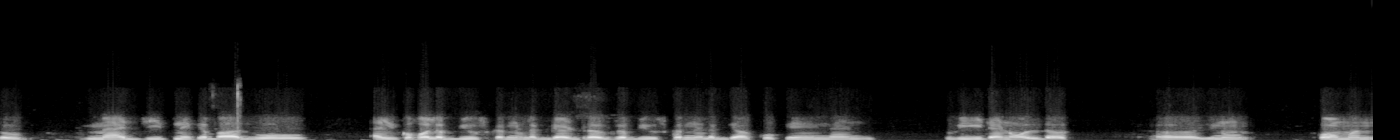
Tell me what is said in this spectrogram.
तो मैच जीतने के बाद वो अल्कोहल अब्यूज करने लग गया ड्रग्स अब्यूज करने लग गया cocaine and weed and all the you know common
